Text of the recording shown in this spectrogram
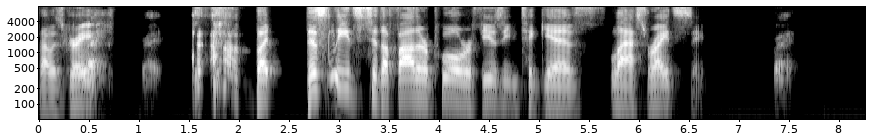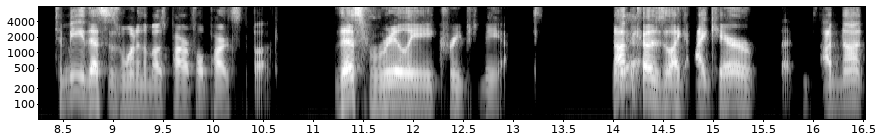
that was great. Right. right. but this leads to the father Poole refusing to give last rites scene. Right. To me, this is one of the most powerful parts of the book. This really creeped me out. Not yeah. because like I care. I'm not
